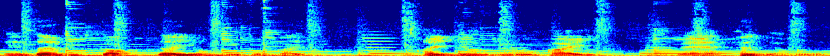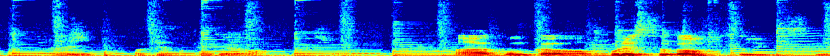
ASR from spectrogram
エンタメピックアップ第45回。はい、45回ですね。はい、45回。はい。秋山、今回は何でしょあー今回はフォレスト・ガンプというですね、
